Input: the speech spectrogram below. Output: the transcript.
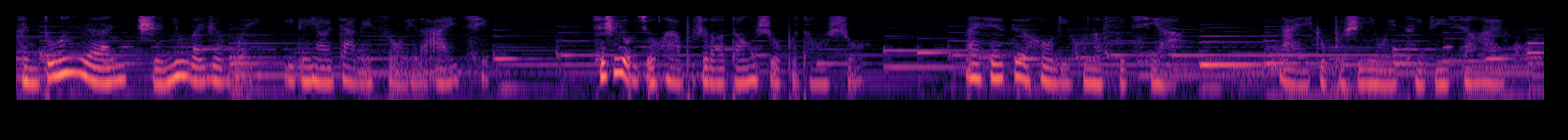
很多人执拗的认为一定要嫁给所谓的爱情，其实有句话不知道当说不当说，那些最后离婚的夫妻啊，哪一个不是因为曾经相爱过？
